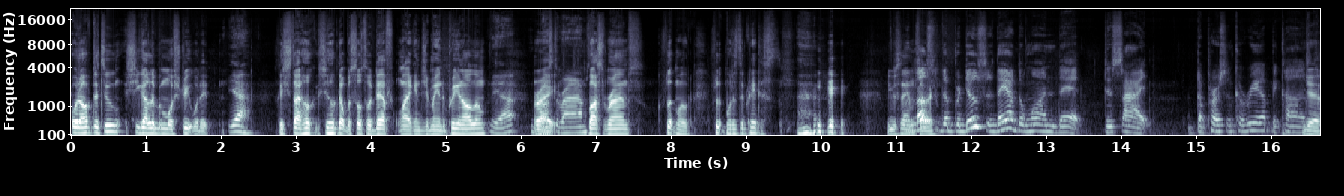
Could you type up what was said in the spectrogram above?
with her the two, she got a little bit more street with it. Yeah. Cause she started hook, she hooked up with So So Def, like in Jermaine Dupri and all them. Yeah. Right. Busta Rhymes. Busta Rhymes, Flip Mode. Flip Mode is the greatest. you were saying, And I'm most sorry. of the producers, they are the one that decide the person's career because Yeah.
